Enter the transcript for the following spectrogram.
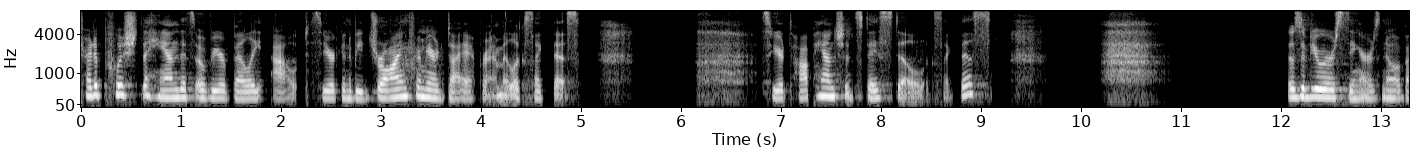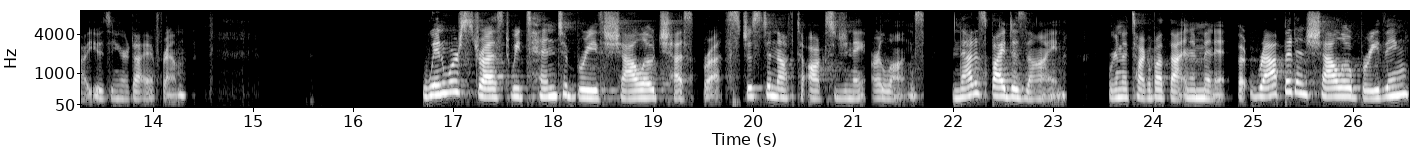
Try to push the hand that's over your belly out. So you're going to be drawing from your diaphragm. It looks like this. So your top hand should stay still. Looks like this. Those of you who are singers know about using your diaphragm. When we're stressed, we tend to breathe shallow chest breaths, just enough to oxygenate our lungs. And that is by design. We're going to talk about that in a minute. But rapid and shallow breathing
